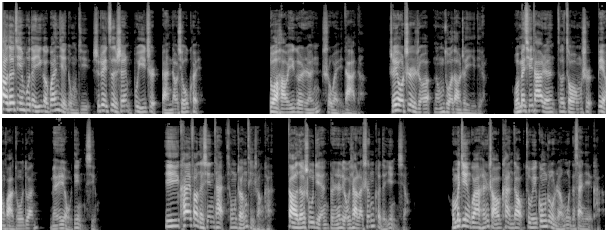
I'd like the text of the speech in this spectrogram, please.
道德进步的一个关键动机是对自身不一致感到羞愧。做好一个人是伟大的，只有智者能做到这一点。我们其他人则总是变化多端，没有定性。以开放的心态，从整体上看，《道德书简》给人留下了深刻的印象。我们尽管很少看到作为公众人物的塞涅卡，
